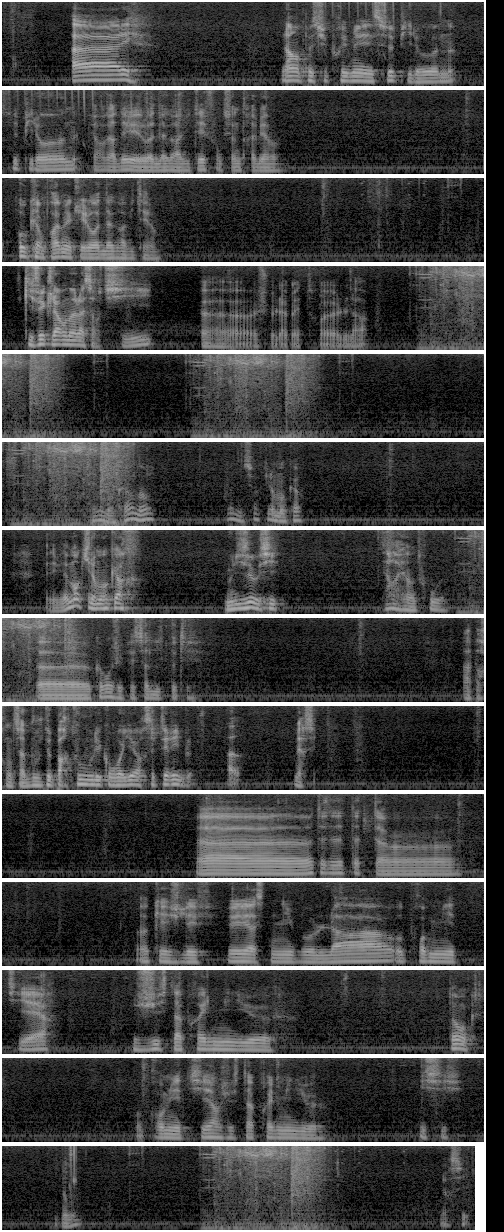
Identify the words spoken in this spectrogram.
Allez Là on peut supprimer ce pylône, ce pylône, et regardez les lois de la gravité fonctionnent très bien. Aucun problème avec les lois de la gravité là. Ce qui fait que là on a la sortie. Euh, je vais la mettre euh, là. Il en manque un, non? Bien sûr qu'il en manque un. Évidemment qu'il en manque un. Je me disais aussi. Ah, il y a un trou. Euh, comment j'ai fait ça de l'autre côté Ah, par contre, ça bouge de partout, les convoyeurs, c'est terrible. Ah, merci. Euh... Ok, je l'ai fait à ce niveau-là, au premier tiers, juste après le milieu. Donc, au premier tiers, juste après le milieu. Ici. Merci.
